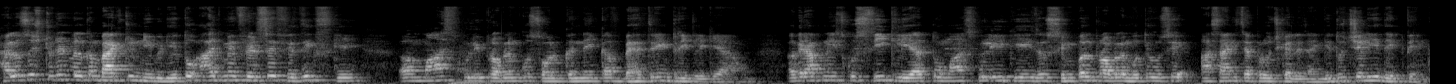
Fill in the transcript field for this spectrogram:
Hello so student welcome back to new video तो आज मैं फिर से फिजिक्स के मास पुली प्रॉब्लम को सॉल्व करने का बेहतरीन ट्रिक लेके आया हूँ। अगर आपने इसको सीख लिया तो मास पुली के जो सिंपल प्रॉब्लम होते हैं, उसे आसानी से अप्रोच कर ले जाएँगे। तो चलिए देखते हैं।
